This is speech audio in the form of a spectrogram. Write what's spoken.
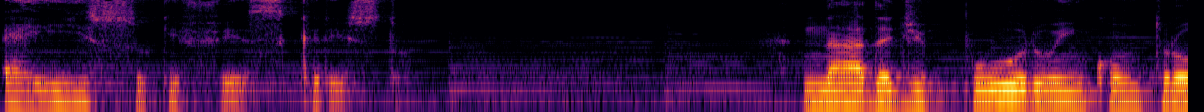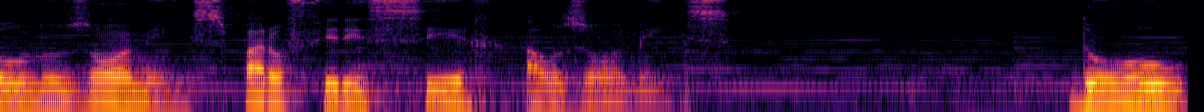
É isso que fez Cristo. Nada de puro encontrou nos homens para oferecer aos homens. Doou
